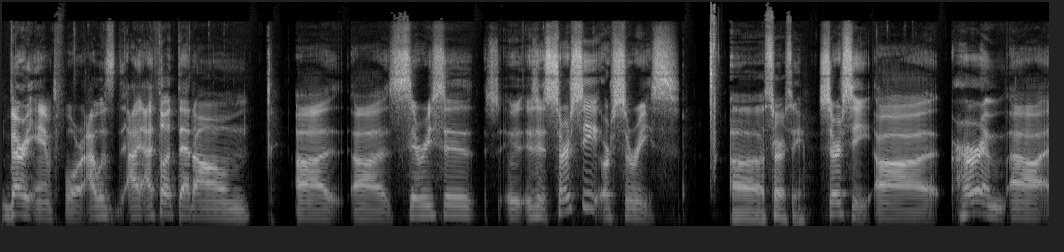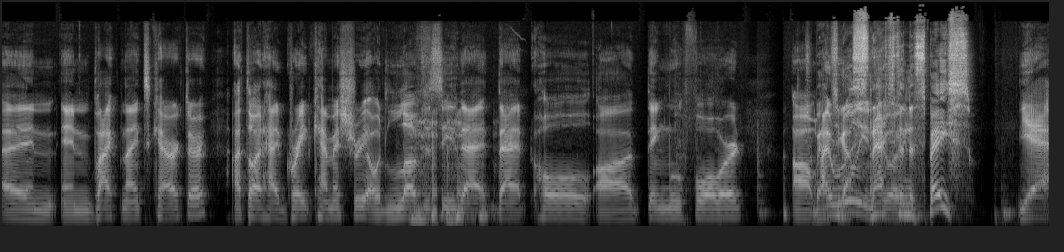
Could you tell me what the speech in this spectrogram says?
very amped for. I was I, I thought that um uh uh Cerise is, is it Sersi or Cerise? Uh, Sersi. Sersi, uh, her and uh, and and Black Knight's character, I thought had great chemistry. I would love to see that that whole uh thing move forward. Um, I she got really snatched enjoyed. into space. yeah.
